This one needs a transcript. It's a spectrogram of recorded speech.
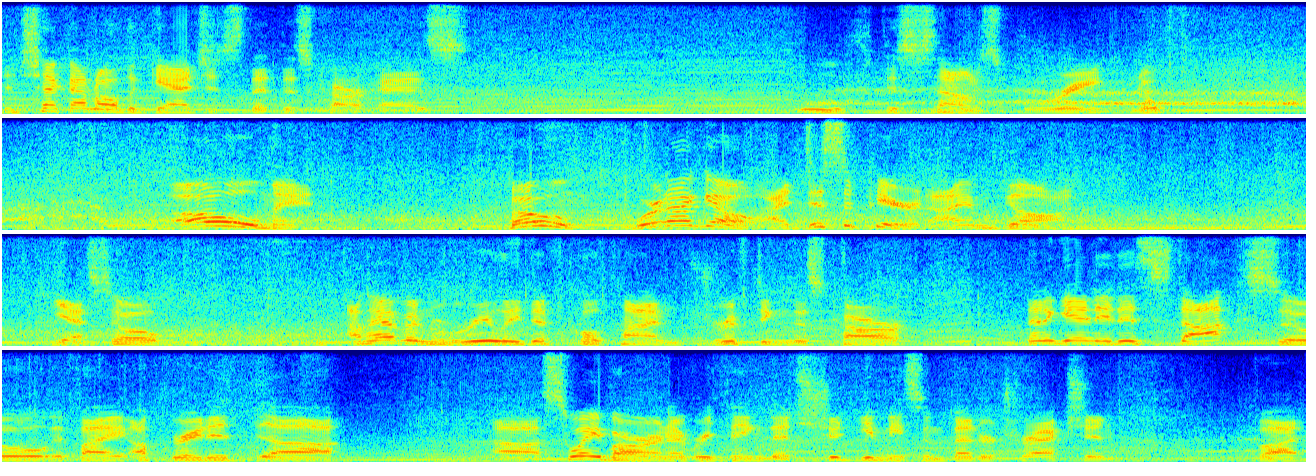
and check out all the gadgets that this car has. Ooh, this sounds great. Nope. Oh, man. Boom! Where'd I go? I disappeared. I am gone. Yeah, so I'm having a really difficult time drifting this car. Then again, it is stock, so if I upgraded uh, uh, sway bar and everything, that should give me some better traction. But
